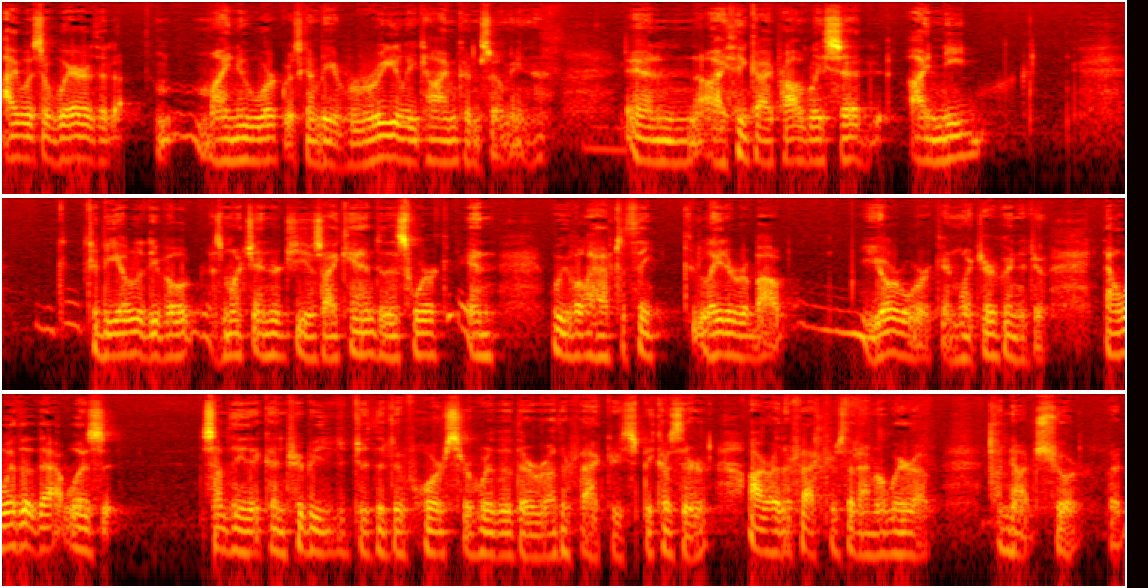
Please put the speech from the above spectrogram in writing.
I was aware that my new work was going to be really time consuming. And I think I probably said, I need to be able to devote as much energy as I can to this work, and we will have to think later about your work and what you're going to do. Now, whether that was something that contributed to the divorce or whether there are other factors, because there are other factors that I'm aware of, I'm not sure. But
